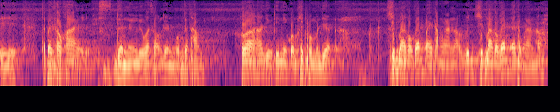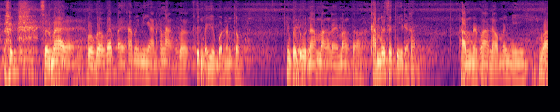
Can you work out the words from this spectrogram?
เอจะไปเข้าค่ายเดือนหนึ่งหรือว่าสองเดือนผมจะทำเพราะว่าถ้าอยู่ที่นี่ความคิดผมมันเยอะ คิดมาก็แวบไปทำงานแล้ววิคิดมาก็แวบไปทำงานแล้วส่วนมากผมก็แวบไปถ้าไม่มีงานข้างล่างผมก็ขึ้นไปอยู่บนน้ำตก ขึ้นไปดูน้ำบ้างอะไรบ้างก็ทำด้วยสตินะครับทำแบบว่าเราไม่มีว่า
